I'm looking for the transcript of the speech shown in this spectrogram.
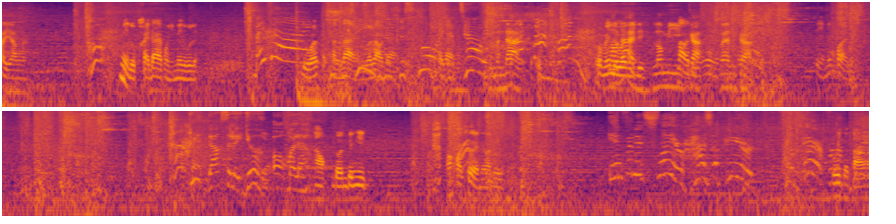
ปล่อยยังอะไม่รู้ใครได้ผมยังไม่รู้เลยบ๊ายบายดูว่ามันได้หรือ Team ว่าเราได้ has destroyed a tower. มันได้ผมไม่เรารู้ได้เลยดิ เรามีเราดิกะแวนกะแต่ยังไม่ปล่อยเลยเรียกดาร์คสเลเยอร์ออกมาแล้ว เอาโดนดึงอีกต้องขอเกิดหน่อยพี่ Infinite Slayer has appeared prepare อุ้ยจะตายเ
